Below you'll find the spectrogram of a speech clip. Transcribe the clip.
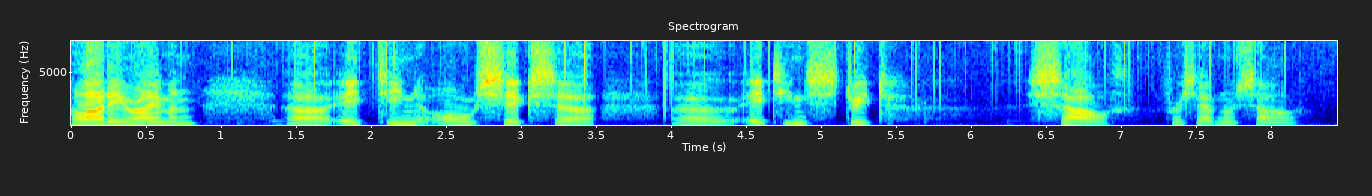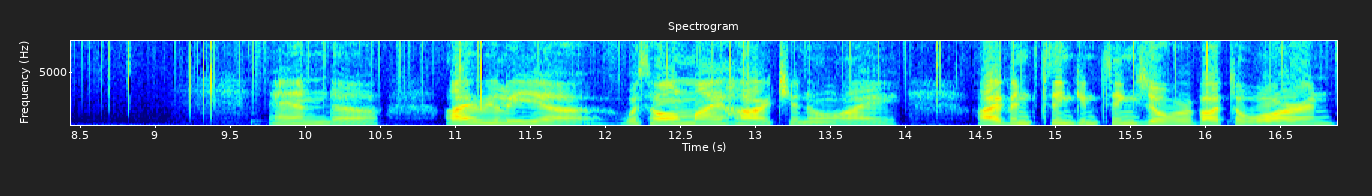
Lottie Ryman, uh, 1806 uh, 18th uh, Street South, First Avenue South. And uh, I really, uh, with all my heart, you know, I, I've been thinking things over about the war and,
